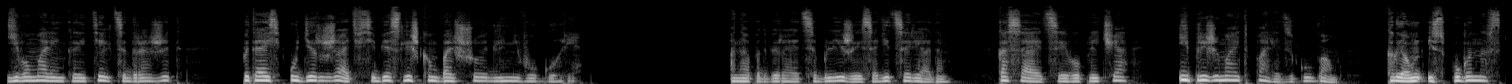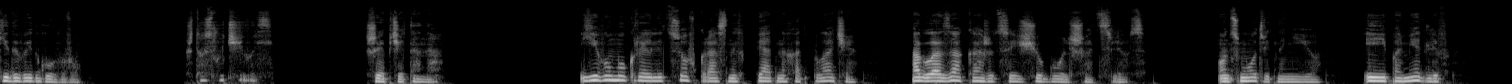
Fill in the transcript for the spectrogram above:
Его маленькое тельце дрожит, пытаясь удержать в себе слишком большое для него горе. Она подбирается ближе и садится рядом, касается его плеча и прижимает палец к губам, когда он испуганно вскидывает голову. «Что случилось?» — шепчет она. Его мокрое лицо в красных пятнах от плача, а глаза кажутся еще больше от слез. Он смотрит на нее, и, помедлив,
